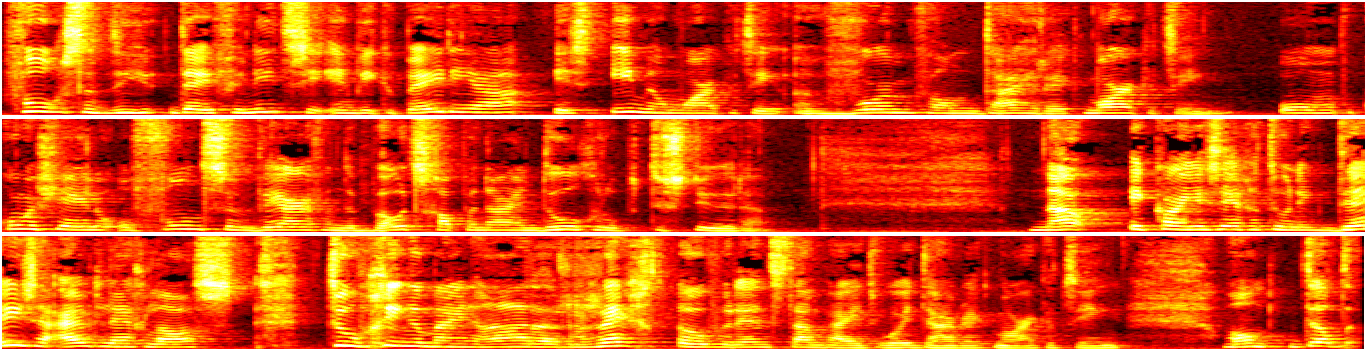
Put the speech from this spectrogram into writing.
Volgens de definitie in Wikipedia is e-mailmarketing een vorm van direct marketing om commerciële of fondsenwervende boodschappen naar een doelgroep te sturen. Nou, ik kan je zeggen, toen ik deze uitleg las, toen gingen mijn haren recht overeind staan bij het woord direct marketing. Want dat,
